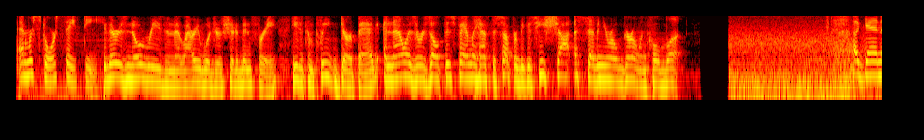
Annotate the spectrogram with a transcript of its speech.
and restore safety. There is no reason that Larry Woodruff should have been free. He's a complete dirtbag, and now as a result, this family has to suffer because he shot a seven-year-old girl in cold blood. Again,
